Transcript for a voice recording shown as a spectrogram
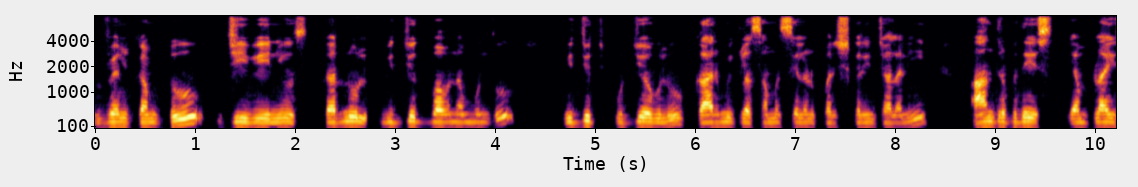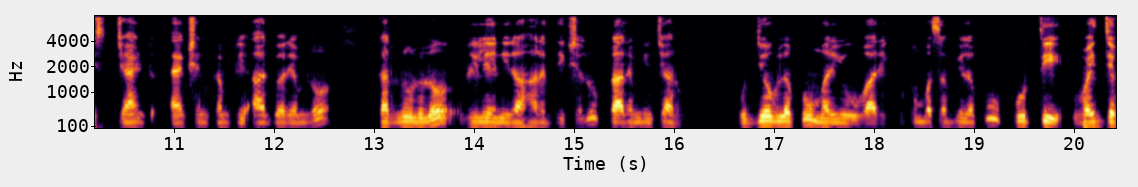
Welcome to GV news. Kurnool విద్యుత్ భవనం ముందు విద్యుత్ ఉద్యోగులు కార్మికుల సమస్యలను పరిష్కరించాలని Andhra Pradesh employees joint action committee ఆధ్వర్యంలో కర్నూలులో రిలే నిరాహార దీక్షలు ప్రారంభించారు. ఉద్యోగులకు మరియు వారి కుటుంబ సభ్యులకు పూర్తి వైద్య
